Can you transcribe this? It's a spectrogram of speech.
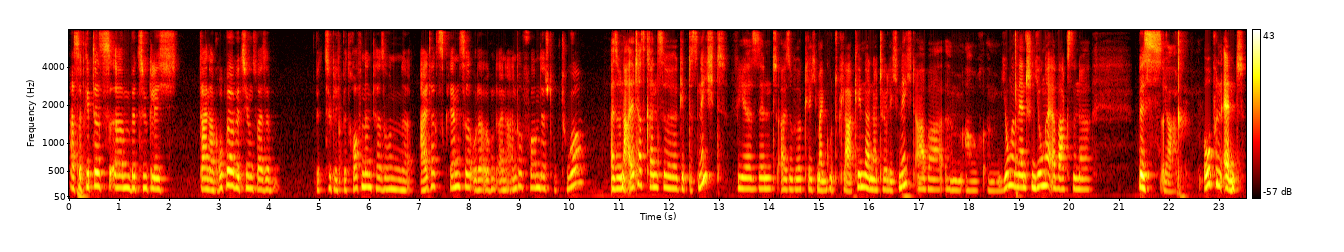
Astrid, gibt es ähm, bezüglich deiner Gruppe beziehungsweise bezüglich betroffenen Personen eine Alltagsgrenze oder irgendeine andere Form der Struktur? Also eine Altersgrenze gibt es nicht. Wir sind also wirklich, mein gut, klar, Kinder natürlich nicht, aber ähm, auch ähm, junge Menschen, junge Erwachsene bis ja, Open End.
